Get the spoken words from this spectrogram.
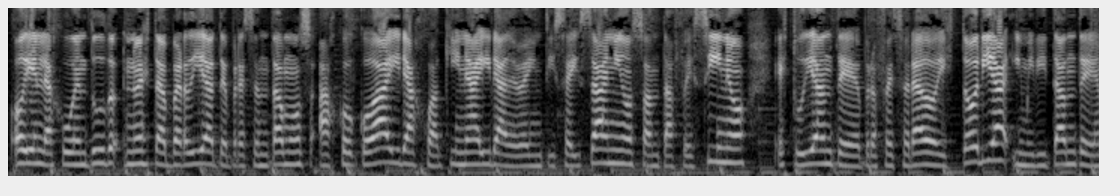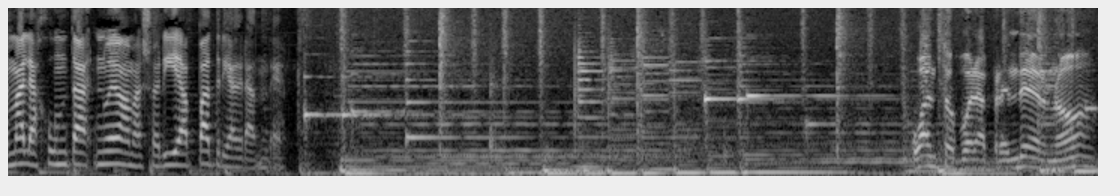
Hoy en la juventud no está perdida, te presentamos a Joco Aira, Joaquín Aira de 26 años, santafesino, estudiante estudiante de profesorado de historia y militante de Mala Junta, Nueva Mayoría, Patria Grande. Cuánto por aprender, ¿no?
